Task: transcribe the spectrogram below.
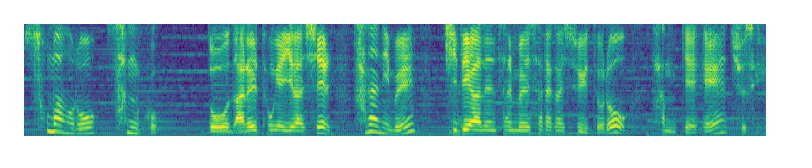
소망으로 삼고 또 나를 통해 일하실 하나님을 기대하는 삶을 살아갈 수 있도록 함께 해 주세요.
